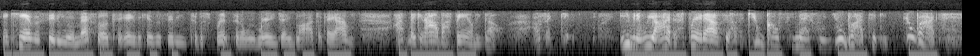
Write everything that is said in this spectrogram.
in Kansas City, when Maxwell came to Kansas City to the Sprint Center with Mary J. Blige. Okay, I was I was making all my family go. I was like, even if we all had to spread out, I was like, you go see Maxwell, you buy a ticket, you buy a ticket.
